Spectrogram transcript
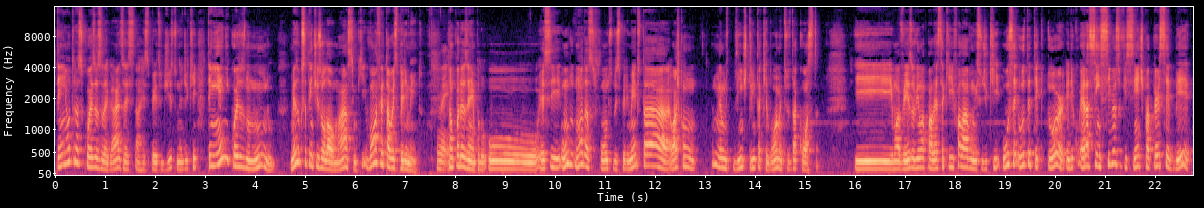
Tem outras coisas legais a respeito disso, né? De que tem N coisas no mundo, mesmo que você tente isolar ao máximo, que vão afetar o experimento. É. Então, por exemplo, o, esse, um do, uma das fontes do experimento está, eu acho que é um, não lembro, 20, 30 quilômetros da costa. E uma vez eu vi uma palestra que falavam isso, de que o, o detector ele era sensível o suficiente para perceber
